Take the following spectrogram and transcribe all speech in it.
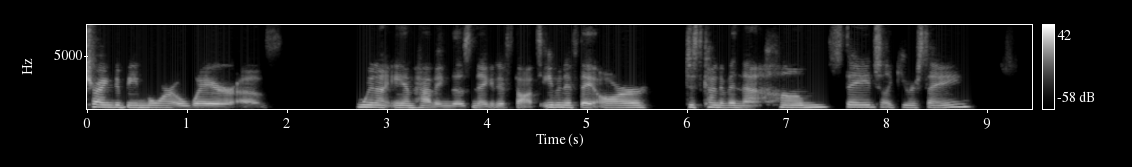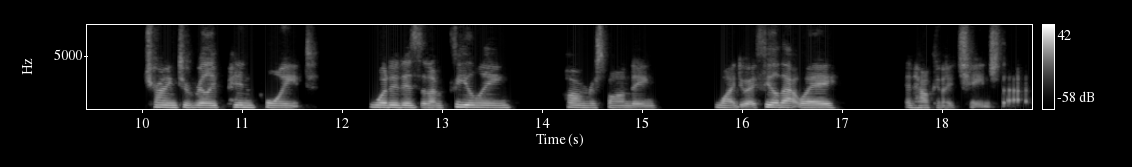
trying to be more aware of when I am having those negative thoughts, even if they are just kind of in that hum stage, like you were saying, trying to really pinpoint what it is that I'm feeling, how I'm responding, why do I feel that way? And how can I change that?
